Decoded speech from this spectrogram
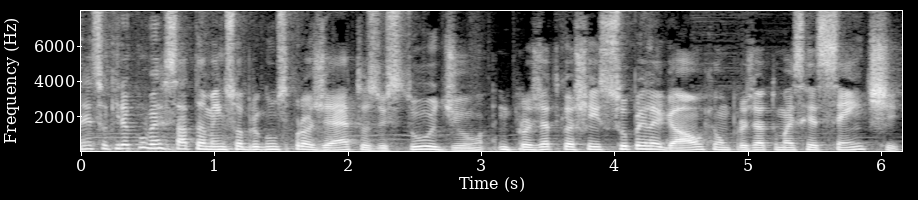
Vanessa, eu queria conversar também sobre alguns projetos do estúdio. Um projeto que eu achei super legal, que é um projeto mais recente,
